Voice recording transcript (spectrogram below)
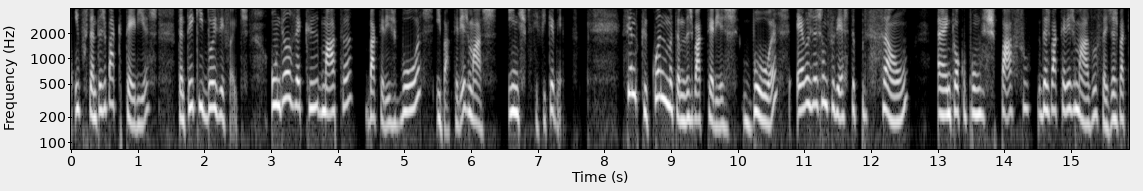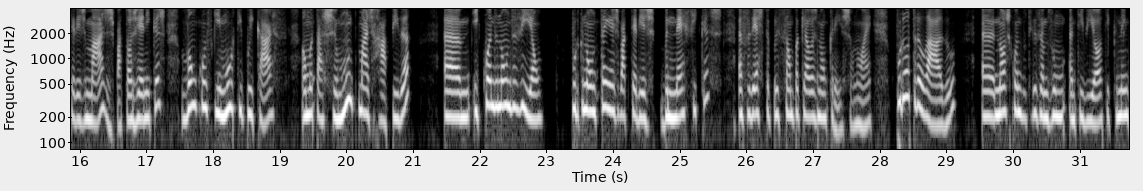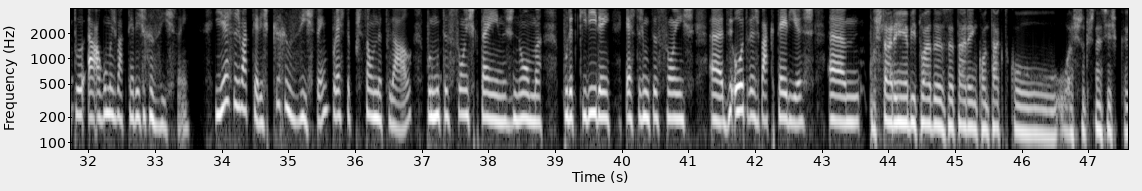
E, portanto, as bactérias, portanto, tem aqui dois efeitos. Um deles é que mata bactérias boas e bactérias más, inespecificamente. Sendo que quando matamos as bactérias boas, elas deixam de fazer esta pressão em que ocupam o espaço das bactérias más, ou seja, as bactérias más, as patogénicas, vão conseguir multiplicar-se a uma taxa muito mais rápida um, e quando não deviam, porque não têm as bactérias benéficas a fazer esta pressão para que elas não cresçam, não é? Por outro lado, uh, nós quando utilizamos um antibiótico, nem algumas bactérias resistem. E estas bactérias que resistem por esta pressão natural, por mutações que têm no genoma, por adquirirem estas mutações uh, de outras bactérias. Um, por estarem habituadas a estar em contacto com as substâncias que,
